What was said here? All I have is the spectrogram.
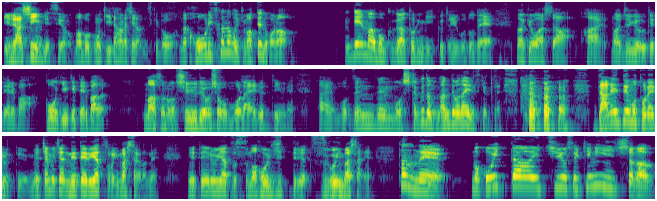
らしいんですよ。まあ僕も聞いた話なんですけど、なんか法律かなんかで決まってんのかなで、まあ僕が取りに行くということで、まあ今日明日、はい、まあ授業受けてれば、講義受けてれば、まあその修了書をもらえるっていうね、はい、もう全然もう資格でも何でもないですけどね。誰でも取れるっていう、めちゃめちゃ寝てるやつとかいましたからね。寝てるやつ、スマホいじってるやつすごいいましたね。ただね、まあこういった一応責任者が、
